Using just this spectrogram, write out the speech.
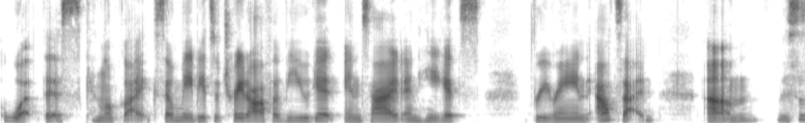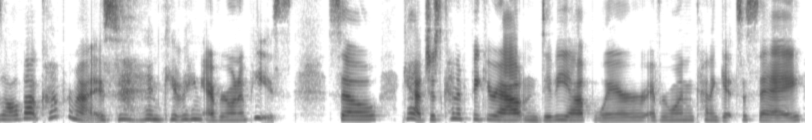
what this can look like. So maybe it's a trade off of you get inside and he gets free rein outside. Um, this is all about compromise and giving everyone a piece. So, yeah, just kind of figure out and divvy up where everyone kind of gets a say,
